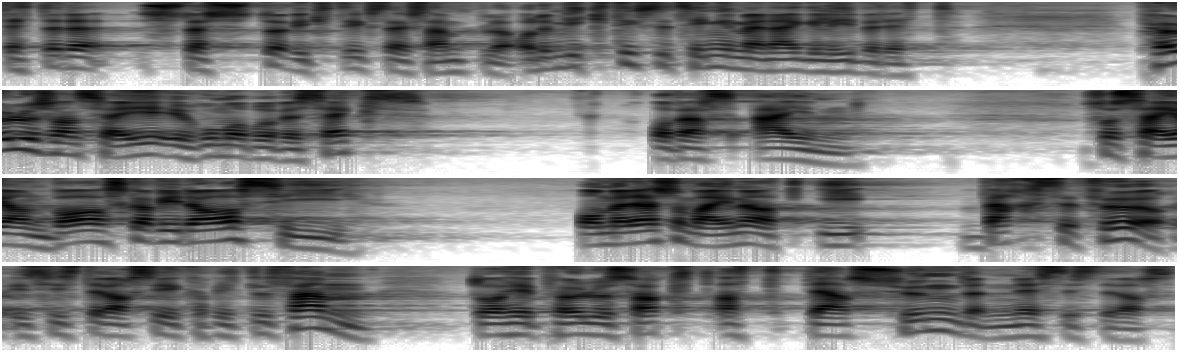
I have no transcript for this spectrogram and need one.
Dette er det største og viktigste eksempelet, og den viktigste tingen mener jeg i livet ditt. Paulus han sier i Romerbrevet 6 og vers 1 så sier han, Hva skal vi da si? Og med det så mener jeg at i verset før, i siste verset i kapittel 5, da har Paulus sagt at der synden nest siste vers,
